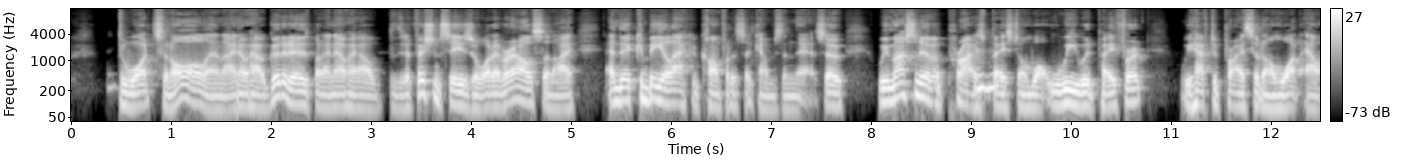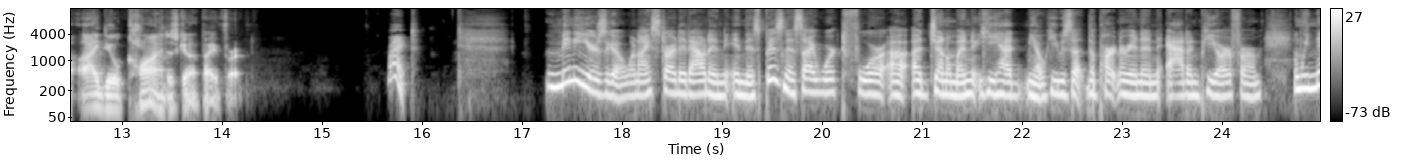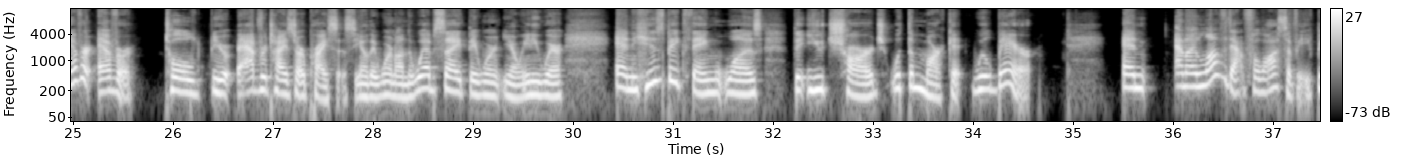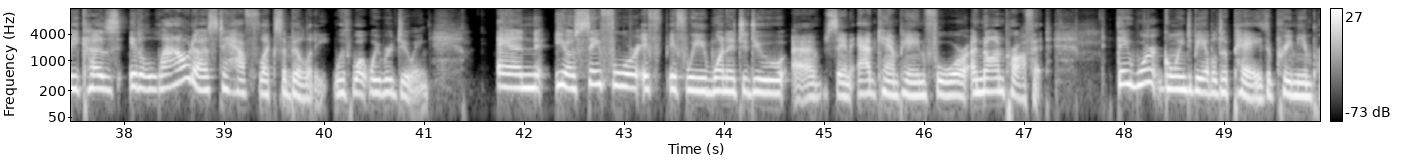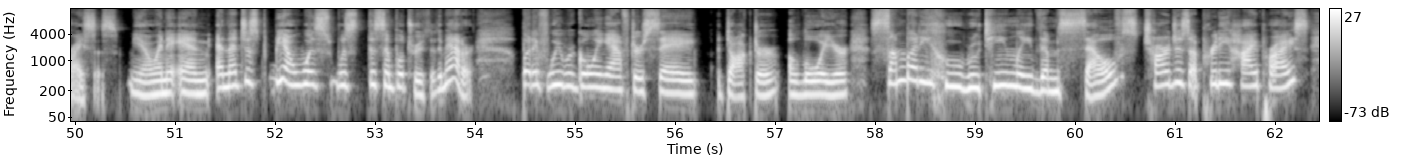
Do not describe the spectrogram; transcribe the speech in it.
the what's and all, and I know how good it is, but I know how the deficiencies or whatever else, and I and there can be a lack of confidence that comes in there. So we mustn't have a price Mhm. based on what we would pay for it. We have to price it on what our ideal client is going to pay for it. Right. Many years ago, when I started out in, in this business, I worked for a, a gentleman. He had, you know, he was a, the partner in an ad and PR firm, and we never ever told you know, advertised our prices. You know, they weren't on the website, they weren't, you know, anywhere. And his big thing was that you charge what the market will bear. And and I love that philosophy because it allowed us to have flexibility with what we were doing. And, you know, say for if, if we wanted to do, uh, say an ad campaign for a nonprofit, they weren't going to be able to pay the premium prices, you know, and, and, and that just, you know, was, was the simple truth of the matter. But if we were going after, say, a doctor, a lawyer, somebody who routinely themselves charges a pretty high price,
